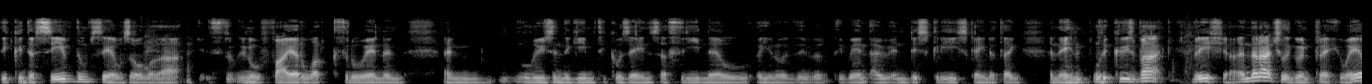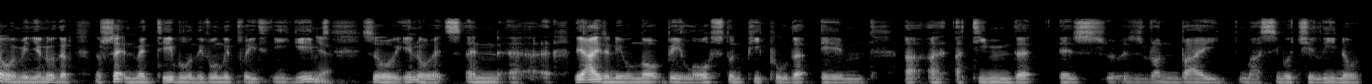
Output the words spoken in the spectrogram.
they could have saved themselves all of that. you know, firework throwing and and losing the game to Cosenza three 0 You know, they were they went out in disgrace, kind of thing. And then look who's back, Brescia, and they're actually going pretty well. I mean, you know, they're they're sitting mid table and they've only played three games, yeah. so you know it's and. Uh, the irony will not be lost on people that um, a, a, a, team that is is run by Massimo Cellino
